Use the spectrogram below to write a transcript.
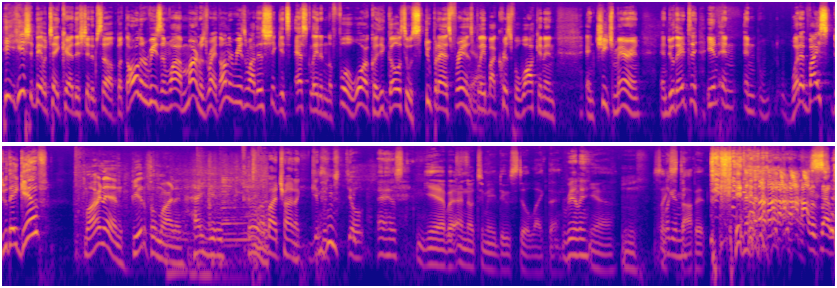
he he should be able to take care of this shit himself. But the only reason why Martin was right, the only reason why this shit gets escalated into full war, because he goes to his stupid ass friends, Yeah. played by Christopher Walken and and Cheech Marin. And do they? T- and, and and what advice do they give? Morning. Beautiful morning. How you? Doing? Nobody trying to get with your ass. Yeah, but I know too many dudes still like that. Really? Yeah. Mm. It's like Look at me. stop it. Stop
